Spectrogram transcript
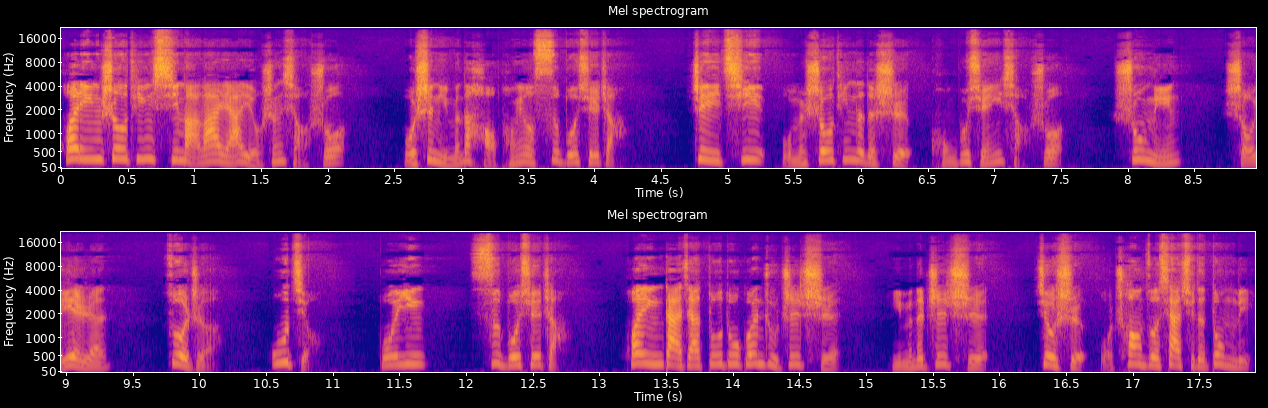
欢迎收听喜马拉雅有声小说，我是你们的好朋友思博学长。这一期我们收听的的是恐怖悬疑小说，书名《守夜人》，作者乌九，播音思博学长。欢迎大家多多关注支持，你们的支持就是我创作下去的动力。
